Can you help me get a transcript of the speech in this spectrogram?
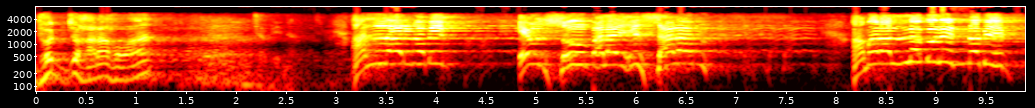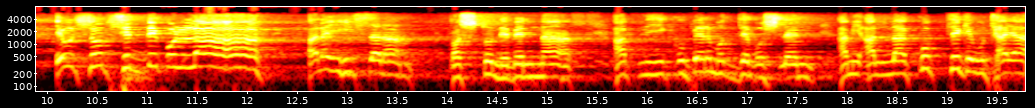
ধৈর্য হারা হওয়া যাবে না। আল্লাহর নবী ইউসুফ আলাইহিস সালাম, আমার আল্লাহ বলেন, নবী ইউসুফ সিদ্দিকুল্লাহ আলাইহিস সালাম, কষ্ট নেবেন না। আপনি কূপের মধ্যে বসলেন, আমি আল্লাহ কূপ থেকে উঠায়া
